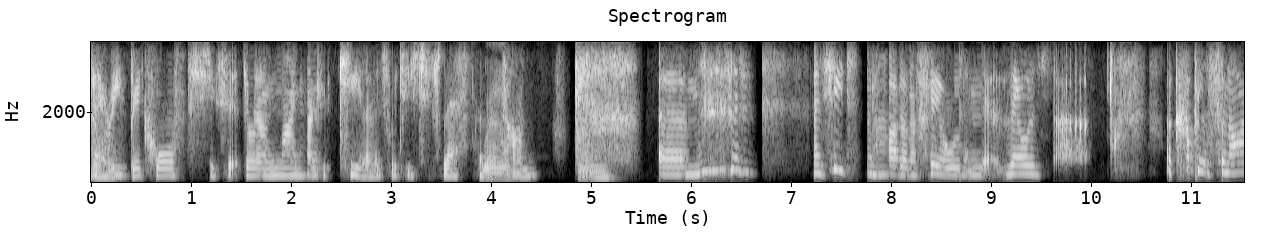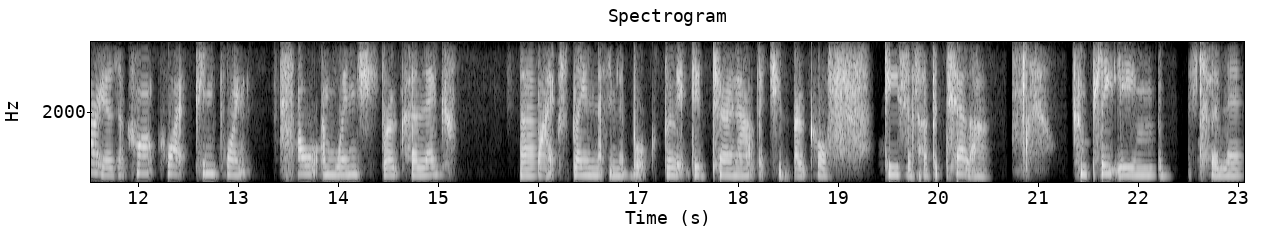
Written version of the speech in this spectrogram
Very big horse. She sits around 900 kilos, which is just less than Wow. a ton. Mm. Um, and she did hard on a field, and there was uh, a couple of scenarios. I can't quite pinpoint how and when she broke her leg. Um, I explained that in the book, but it did turn out that she broke off a piece of her patella, completely immobilized her leg.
